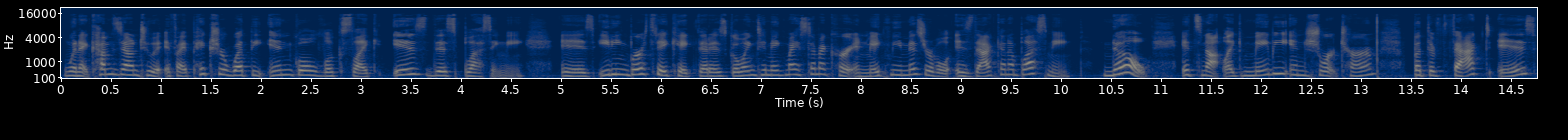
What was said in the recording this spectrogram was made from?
When it comes down to it, if I picture what the end goal looks like, is this blessing me? Is eating birthday cake that is going to make my stomach hurt and make me miserable, is that going to bless me? No, it's not. Like maybe in short term, but the fact is,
